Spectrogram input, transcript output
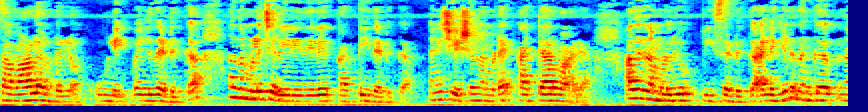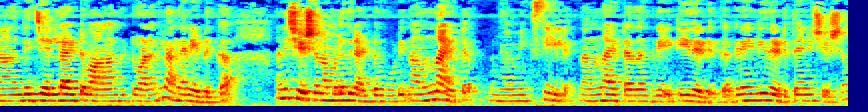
സവാള ഉണ്ടല്ലോ ഉള്ളി വലുതെടുക്കുക. അത് നമ്മൾ ചെറിയ രീതിയിൽ കട്ട് ചെയ്തെടുക്കുക. അതിനുശേഷം നമ്മുടെ കറ്റാർ വാഴ. അതിൽ നമ്മളൊരു പീസ് എടുക്കുക. അല്ലെങ്കിൽ നിങ്ങൾക്ക് അതിന്റെ ജെല്ലായിട്ട് വാങ്ങാൻ കിട്ടുവാണെങ്കിൽ അങ്ങനെ എടുക്കുക. അതിനുശേഷം നമ്മളിത് രണ്ടും കൂടി നന്നായിട്ട് മിക്സിയിൽ നന്നായിട്ട് അത് ഗ്രേറ്റ് ചെയ്തെടുക്കുക. ഗ്രൈൻഡ് ചെയ്തെടുത്തതിന് ശേഷം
